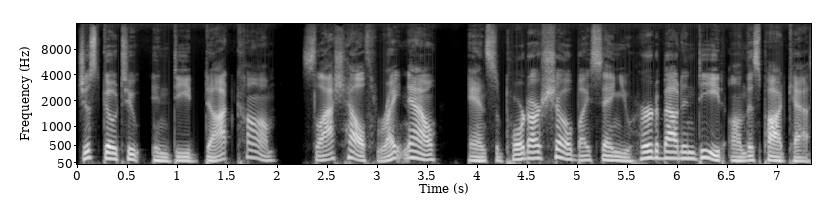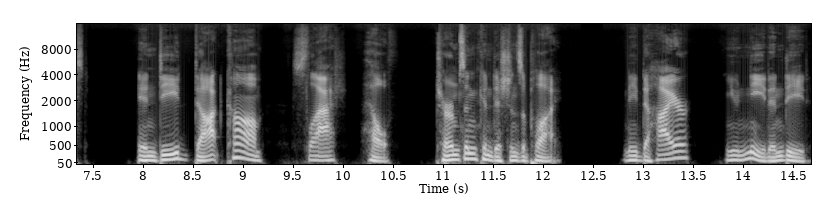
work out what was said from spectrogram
Just go to indeed.com slash health right now and support our show by saying you heard about Indeed on this podcast. Indeed.com slash health. Terms and conditions apply. Need to hire? You need Indeed.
